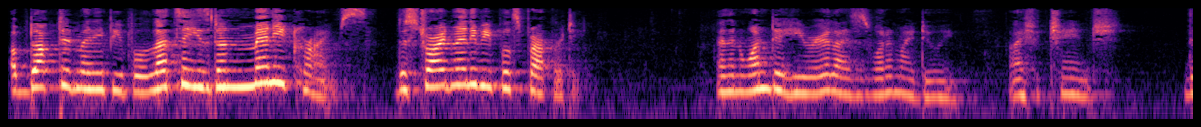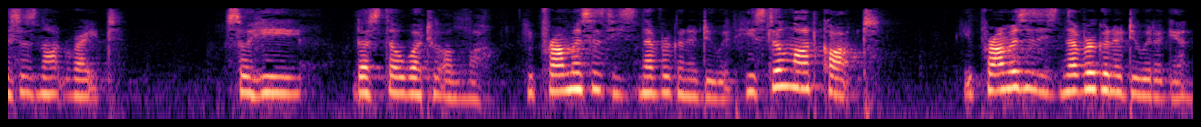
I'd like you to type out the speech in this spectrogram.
abducted many people. Let's say he's done many crimes, destroyed many people's property. And then one day he realizes, what am I doing? I should change. This is not right. So he does tawbah to Allah. He promises he's never going to do it. He's still not caught. He promises he's never going to do it again.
